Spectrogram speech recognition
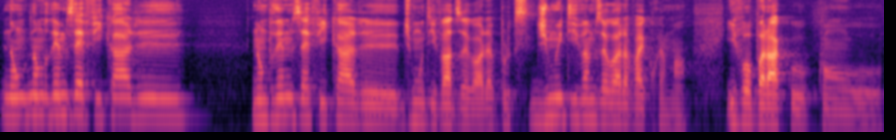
Não, não podemos é ficar... Uh, não podemos é ficar uh, desmotivados agora, porque se desmotivamos agora vai correr mal. E vou parar com, com, o,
